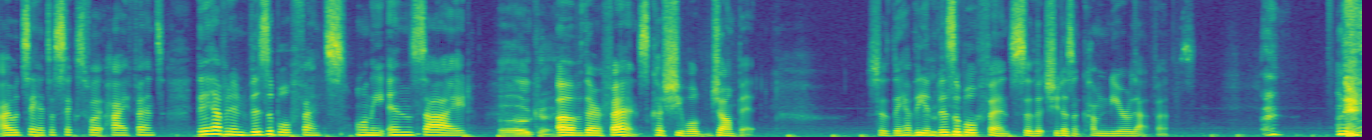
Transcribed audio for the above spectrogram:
I would say it's a six foot high fence. They have an invisible fence on the inside Okay. of their fence because she will jump it. So they have the Good invisible Lord. fence so that she doesn't come near that fence. I-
